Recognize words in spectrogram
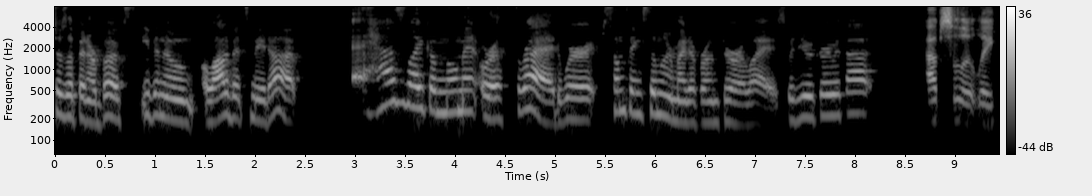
shows up in our books, even though a lot of it's made up, has like a moment or a thread where something similar might have run through our lives. Would you agree with that? Absolutely,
